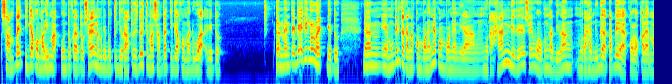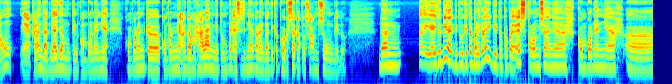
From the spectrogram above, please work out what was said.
sampai 3,5 untuk laptop saya 6700 itu cuma sampai 3,2 gitu. Dan main PB aja nge-lag gitu. Dan ya mungkin karena komponennya komponen yang murahan gitu ya saya walaupun nggak bilang murahan juga tapi ya kalau kalian mau ya kalian ganti aja mungkin komponennya. Komponen ke komponen yang agak mahalan gitu mungkin SSD-nya kalian ganti ke Corsair atau Samsung gitu. Dan uh, ya itu dia gitu kita balik lagi gitu ke PS kalau misalnya komponennya uh,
